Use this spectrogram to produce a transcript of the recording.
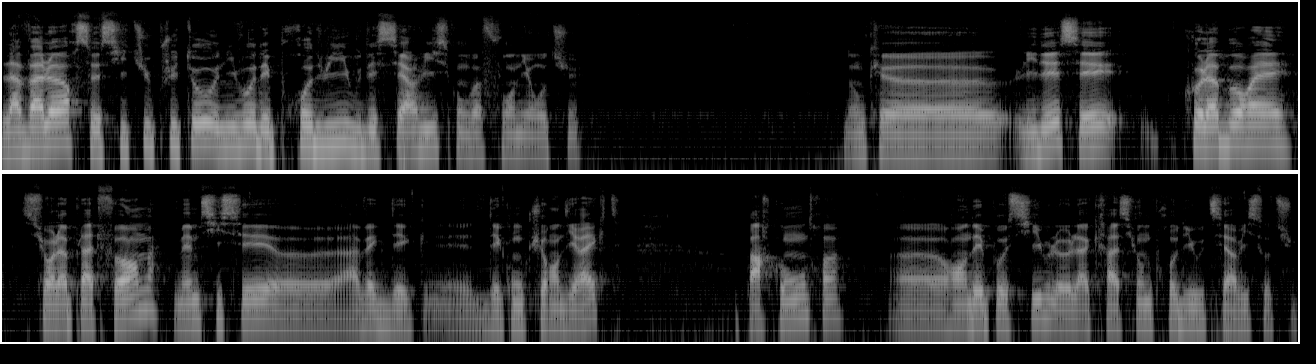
la valeur se situe plutôt au niveau des produits ou des services qu'on va fournir au-dessus. Donc euh, l'idée, c'est collaborer sur la plateforme, même si c'est euh, avec des, concurrents directs. Par contre, euh, rendez possible la création de produits ou de services au-dessus.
